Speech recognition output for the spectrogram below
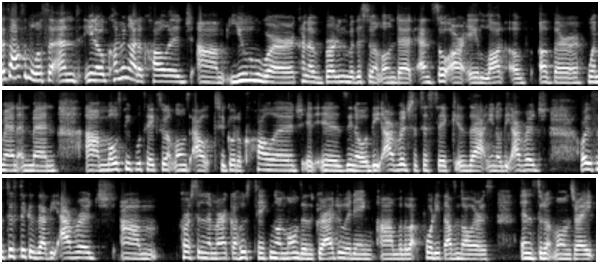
that's awesome, Melisa. And you know, coming out of college, um, you were kind of burdened with the student loan debt, and so are a lot of other women and men. Um, most people take student loans out to go to college. It is, you know, the average statistic is that you know the average, or the statistic is that the average um, person in America who's taking on loans is graduating um, with about forty thousand dollars in student loans, right?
